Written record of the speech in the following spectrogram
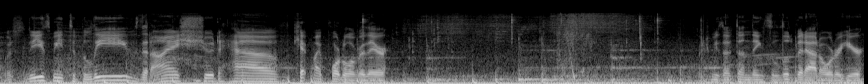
Which leads me to believe that I should have kept my portal over there. Means I've done things a little bit out of order here.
